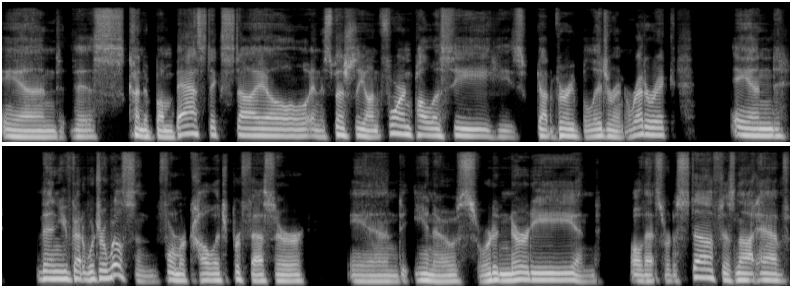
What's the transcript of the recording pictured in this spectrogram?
and this kind of bombastic style, and especially on foreign policy, he's got very belligerent rhetoric. And then you've got Woodrow Wilson, former college professor, and, you know, sort of nerdy and all that sort of stuff, does not have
